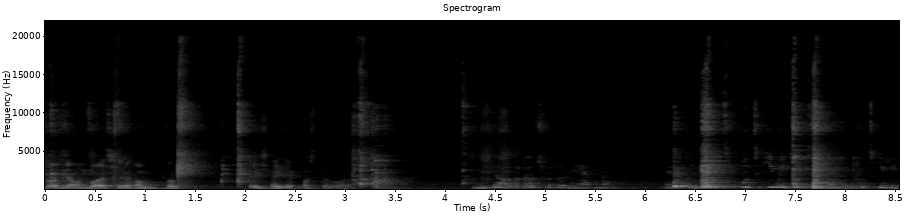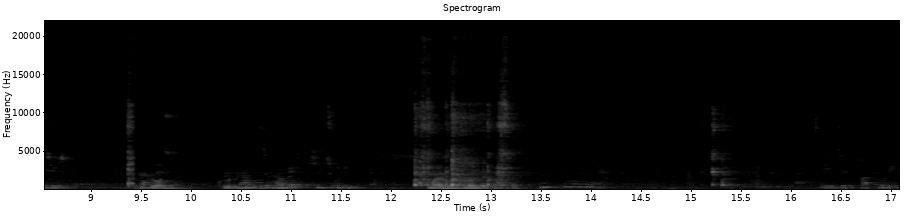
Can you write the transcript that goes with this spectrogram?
তোর যেমন বয়স সেরকম তোর সেই সাইজের পস্ত পড়ে মিঠি অতটাও ছোট নেই এখন। এরকম কুচকি মিঠির size, কুচকি মিঠির। রাত্রে হবে খিচুড়ি। মায়ের মশলা এই যে পাতুরি।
